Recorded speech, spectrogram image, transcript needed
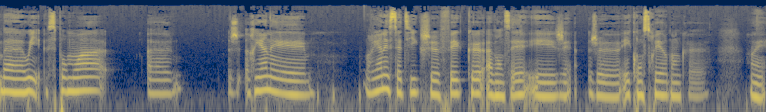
Bah oui, c'est pour moi, euh, je- rien n'est rien n'est statique. Je fais que avancer et je et construire. Donc, euh, ouais.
